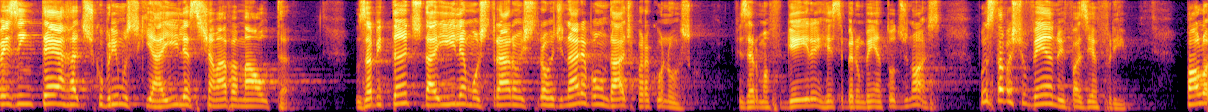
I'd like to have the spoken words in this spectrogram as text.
vez em terra, descobrimos que a ilha se chamava Malta. Os habitantes da ilha mostraram extraordinária bondade para conosco. Fizeram uma fogueira e receberam bem a todos nós, pois estava chovendo e fazia frio. Paulo,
